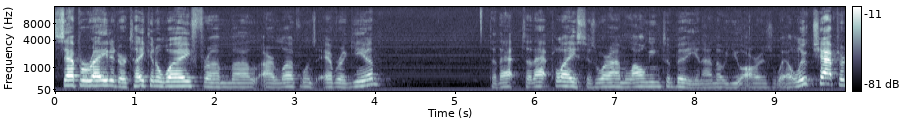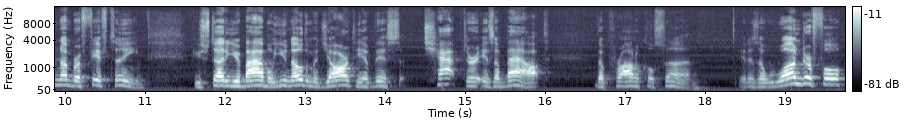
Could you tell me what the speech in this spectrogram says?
separated or taken away from uh, our loved ones ever again. To that, to that place is where I'm longing to be, and I know you are as well. Luke chapter number 15. If you study your Bible, you know the majority of this chapter is about the prodigal son. It is a wonderful,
